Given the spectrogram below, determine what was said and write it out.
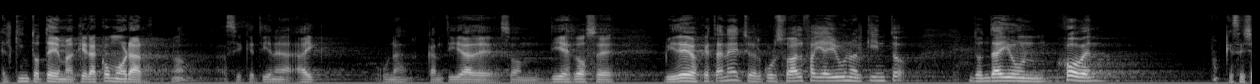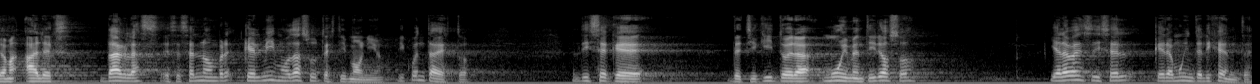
el quinto tema, que era cómo orar. Así que tiene, hay una cantidad de, son 10, 12 videos que están hechos del curso Alfa y hay uno, el quinto, donde hay un joven que se llama Alex Douglas, ese es el nombre, que él mismo da su testimonio y cuenta esto. Él dice que de chiquito era muy mentiroso y a la vez dice él que era muy inteligente.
